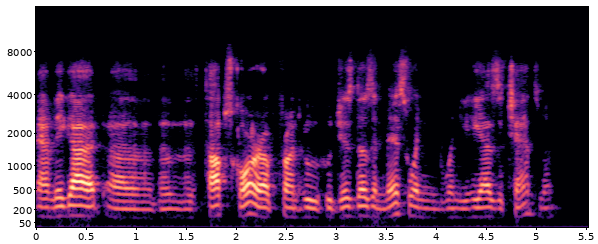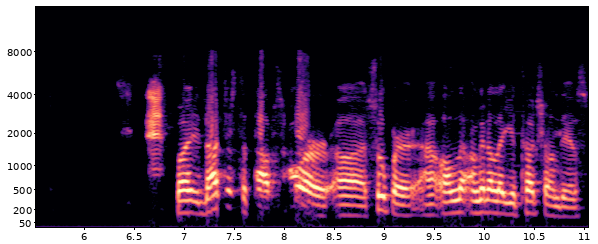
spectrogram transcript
and they got uh, the, the top scorer up front who who just doesn't miss when when he has a chance, man. But not just the top scorer, uh, Super. I'll, I'm going to let you touch on this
